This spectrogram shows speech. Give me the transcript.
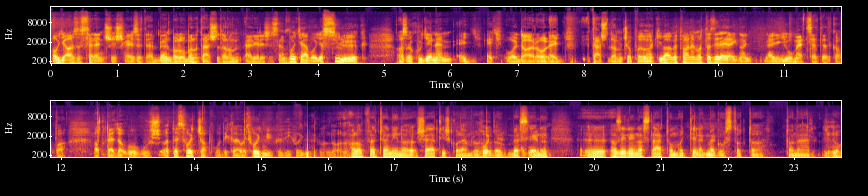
Ugye az a szerencsés helyzet ebben, valóban a társadalom elérése szempontjából, hogy a szülők azok ugye nem egy, egy oldalról, egy társadalmi csoportban kiválogatva, hanem ott azért elég, nagy, elég jó metszetet kap a, a pedagógus. Ott ez hogy csapódik le, vagy hogy működik, vagy mit gondolnak? Alapvetően én a saját iskolámról hogy tudok beszélni. Azért én azt látom, hogy tényleg megosztott a tanár uh-huh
